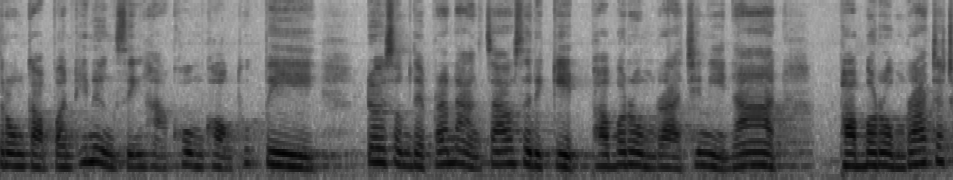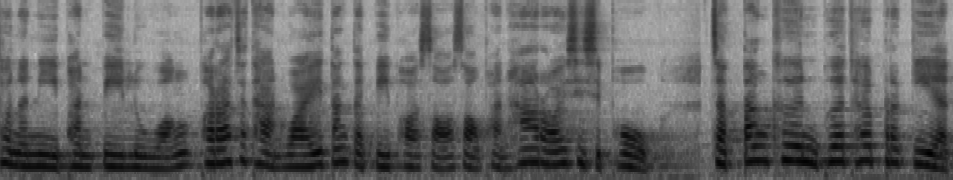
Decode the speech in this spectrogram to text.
ตรงกับวันที่ 1 สิงหาคมของทุกปี โดยสมเด็จพระนางเจ้าสิริกิติ์พระบรมราชินีนาถพระบรมราชชนนีพันปีหลวง พระราชทานไว้ตั้งแต่ปีพศ 2546 จัดตั้งขึ้นเพื่อเทิดพระเกียรติ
